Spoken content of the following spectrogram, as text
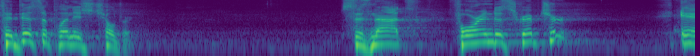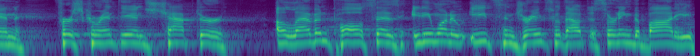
to discipline his children. This is not foreign to scripture. In 1 Corinthians chapter 11, Paul says, anyone who eats and drinks without discerning the body,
